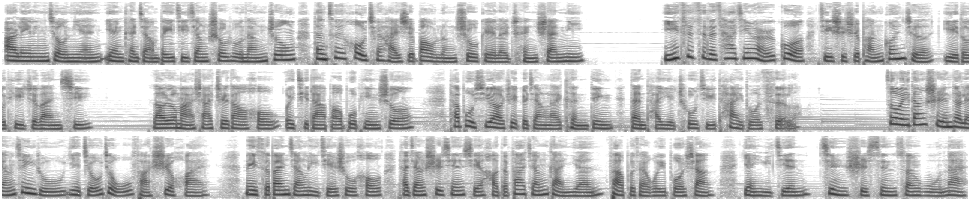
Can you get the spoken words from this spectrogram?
二零零九年，眼看奖杯即将收入囊中，但最后却还是爆冷输给了陈珊妮。一次次的擦肩而过，即使是旁观者也都替之惋惜。老友玛莎知道后，为其打抱不平，说：“他不需要这个奖来肯定，但他也出局太多次了。”作为当事人的梁静茹也久久无法释怀。那次颁奖礼结束后，她将事先写好的发奖感言发布在微博上，言语间尽是心酸无奈。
